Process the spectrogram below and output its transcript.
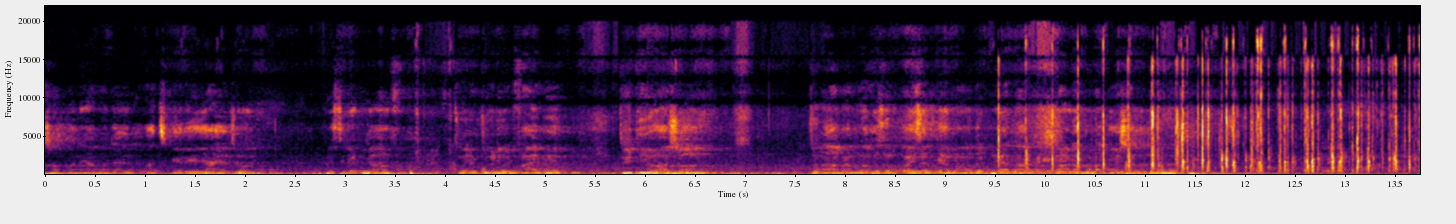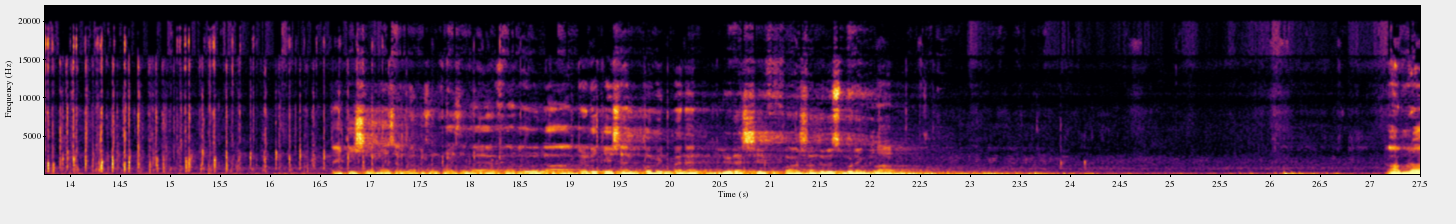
সম্মানে আমাদের আজকের এই আয়োজন প্রেসিডেন্ট কাপ টোয়েন্টি টোয়েন্টি ফাইভের তৃতীয় আসন জনাব আমলাক হোসেন ফয়সালকে আমাদের প্লেয়াররা আমাকে গার্ড অফ দিয়ে স্বাগত জানাচ্ছি Thank you so much, Amla Hussain Faisal Bhaiya, for your uh, dedication, commitment, and leadership for Shandeep Sporting Club. আমরা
